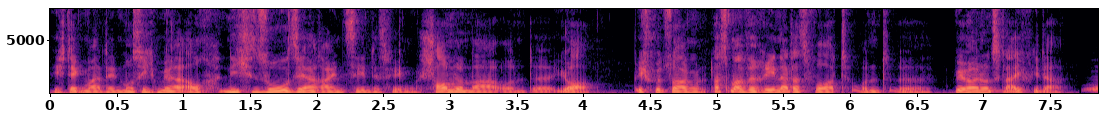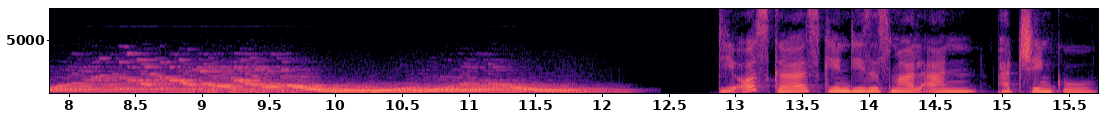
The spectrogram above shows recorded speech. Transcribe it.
ich denke mal, den muss ich mir auch nicht so sehr reinziehen. Deswegen schauen wir mal und äh, ja, ich würde sagen, lass mal Verena das Wort und äh, wir hören uns gleich wieder. Die Oscars gehen dieses Mal an Pachinko,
